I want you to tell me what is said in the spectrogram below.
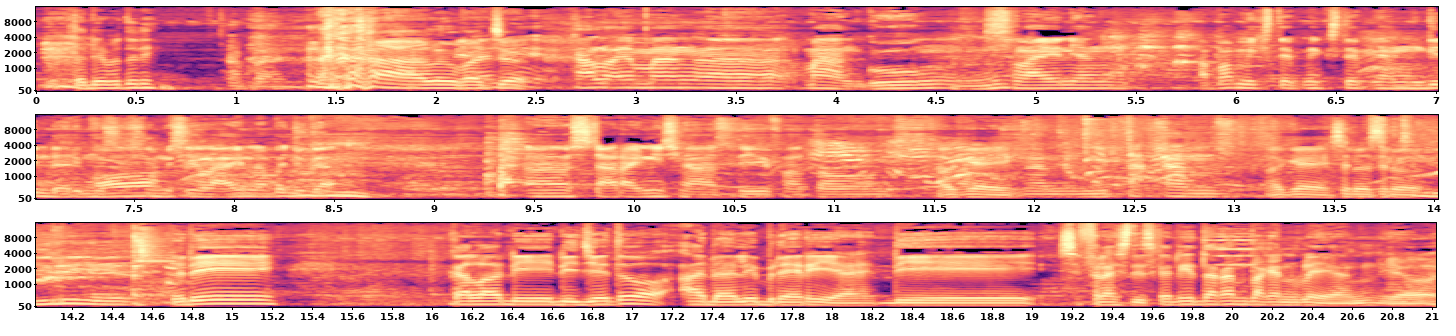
tadi apa tadi? apa Lupa cuy. Biasanya kalau emang eh, manggung selain yang apa mixtape mixtape yang mungkin dari musisi-musisi lain apa juga eh, secara inisiatif atau Oke. dengan menyitakan Oke, seru-seru. Jadi kalau di DJ itu ada library ya di flash disk kan kita kan plug and play kan. Yo,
